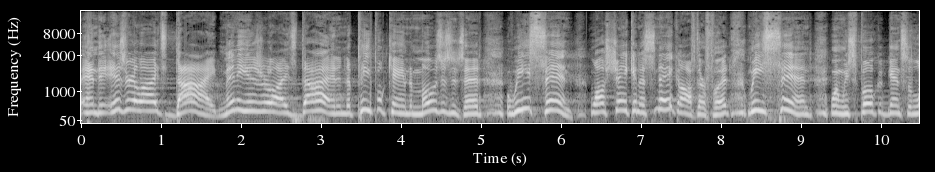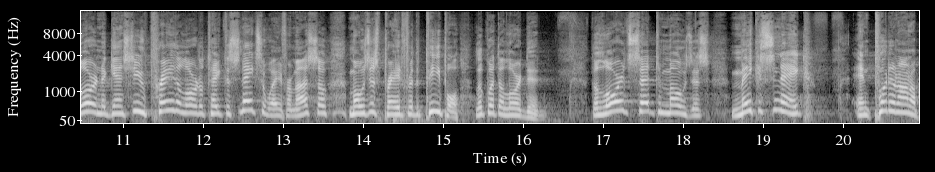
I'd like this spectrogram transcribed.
and the Israelites died. Many Israelites died, and the people came to Moses and said, "We sinned while shaking a snake off their foot. We sinned when we spoke against the Lord and against you. Pray the Lord will take take the snakes away from us. So Moses prayed for the people. Look what the Lord did. The Lord said to Moses, Make a snake and put it on a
